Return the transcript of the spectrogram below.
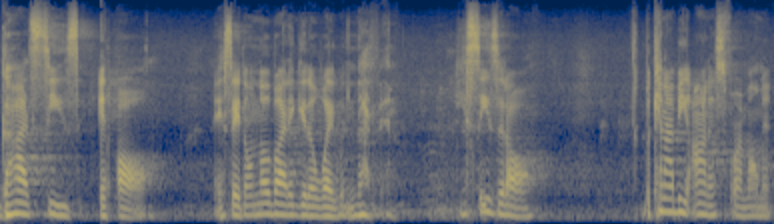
God sees it all. They say, Don't nobody get away with nothing. He sees it all. But can I be honest for a moment?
